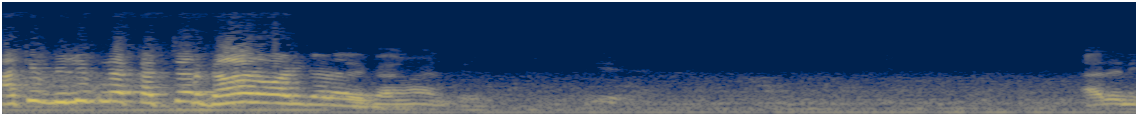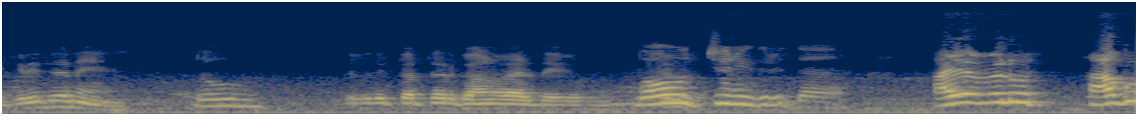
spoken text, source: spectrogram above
આખી બિલીફ ને કચ્ચર ગાણ વાળી ગણાય. આજે નીકળી છે ને? એ બધું કચર ગાણવા દેવું. બહુ ઊંચું નીકળી જાય આ પેલું ત્રાગુ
